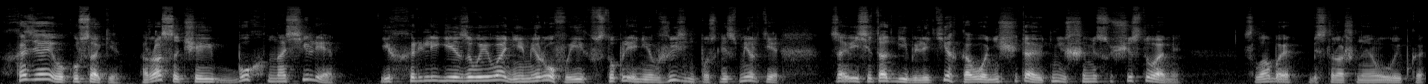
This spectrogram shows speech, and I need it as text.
Хозяева Кусаки, раса, чей бог насилия. Их религия завоевания миров и их вступление в жизнь после смерти зависит от гибели тех, кого они считают низшими существами. Слабая, бесстрашная улыбка.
